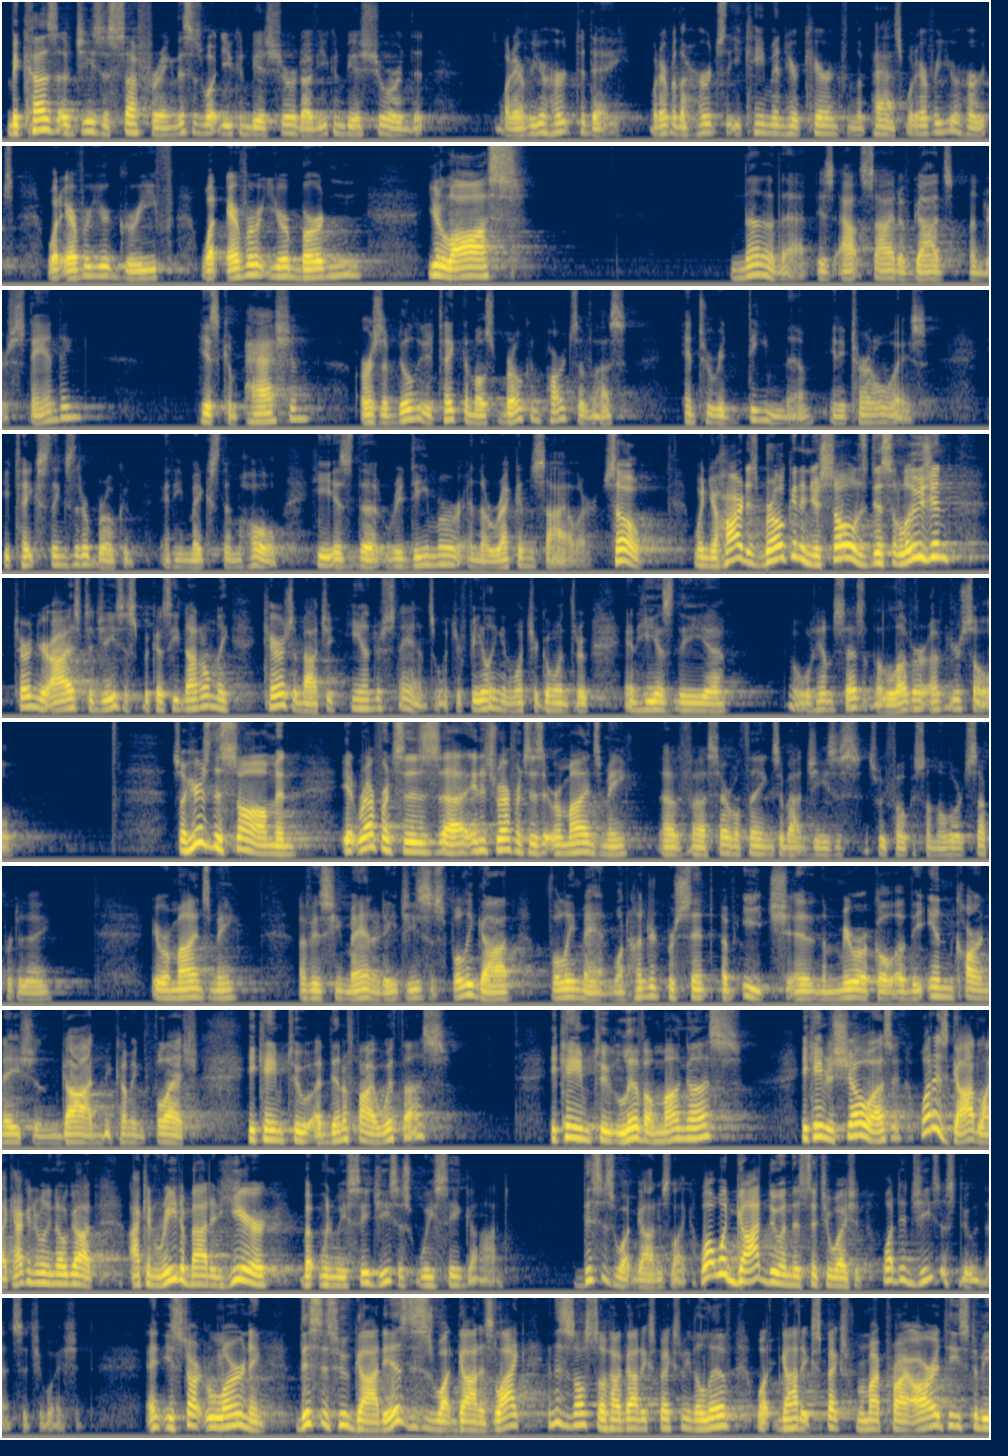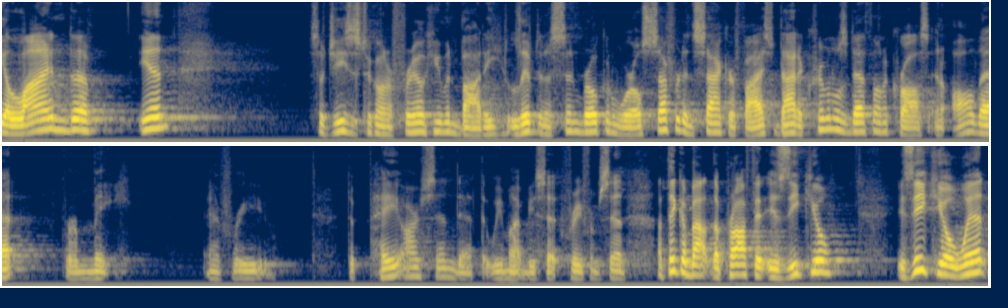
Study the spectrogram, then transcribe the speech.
Because of Jesus' suffering, this is what you can be assured of. You can be assured that whatever you hurt today, whatever the hurts that you came in here carrying from the past, whatever your hurts, whatever your grief, whatever your burden, your loss, none of that is outside of God's understanding, His compassion, or His ability to take the most broken parts of us and to redeem them in eternal ways. He takes things that are broken and He makes them whole. He is the Redeemer and the reconciler. So, when your heart is broken and your soul is disillusioned, Turn your eyes to Jesus because He not only cares about you, He understands what you're feeling and what you're going through. And He is the, uh, old hymn says, the lover of your soul. So here's this psalm, and it references, uh, in its references, it reminds me of uh, several things about Jesus as we focus on the Lord's Supper today. It reminds me of his humanity. Jesus, fully God, fully man, 100% of each in the miracle of the incarnation, God becoming flesh. He came to identify with us, He came to live among us. He came to show us what is God like? How can you really know God? I can read about it here, but when we see Jesus, we see God. This is what God is like. What would God do in this situation? What did Jesus do in that situation? And you start learning this is who God is, this is what God is like, and this is also how God expects me to live, what God expects for my priorities to be aligned uh, in. So Jesus took on a frail human body, lived in a sin broken world, suffered and sacrificed, died a criminal's death on a cross, and all that for me and for you. To pay our sin debt that we might be set free from sin. I think about the prophet Ezekiel. Ezekiel went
